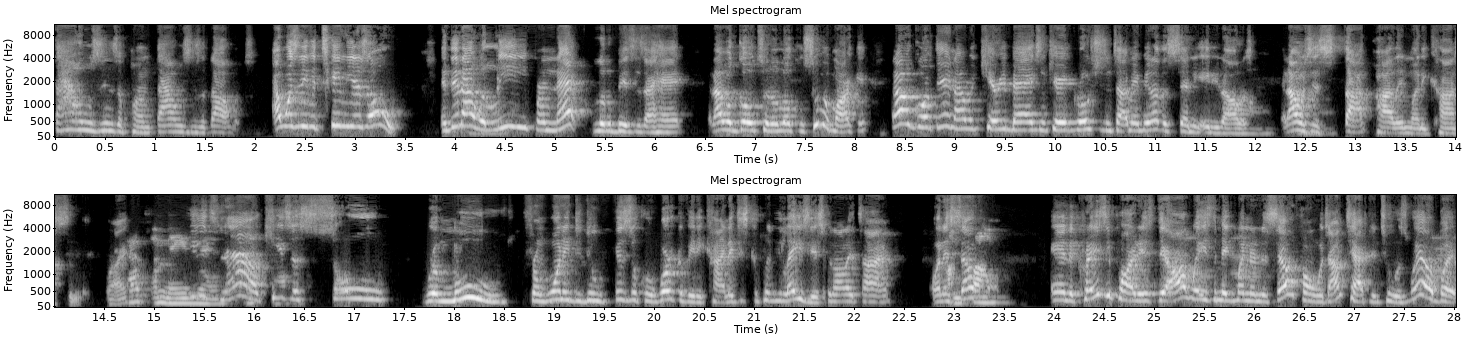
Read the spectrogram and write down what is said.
thousands upon thousands of dollars. I wasn't even 10 years old. And then I would leave from that little business I had, and I would go to the local supermarket. And I would go up there and I would carry bags and carry groceries and maybe another 70 $80. And I was just stockpiling money constantly, right? That's amazing. Kids now, kids are so removed from wanting to do physical work of any kind. They're just completely lazy. They spend all their time on their cell phone. And the crazy part is there are ways to make money on the cell phone, which I'm tapped into as well. But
